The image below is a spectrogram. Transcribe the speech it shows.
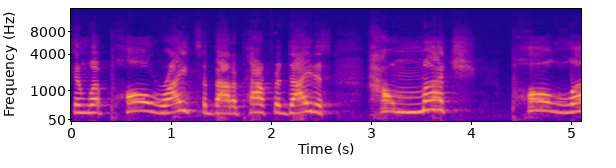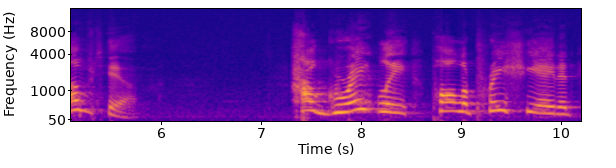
in what Paul writes about Epaphroditus how much Paul loved him, how greatly Paul appreciated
